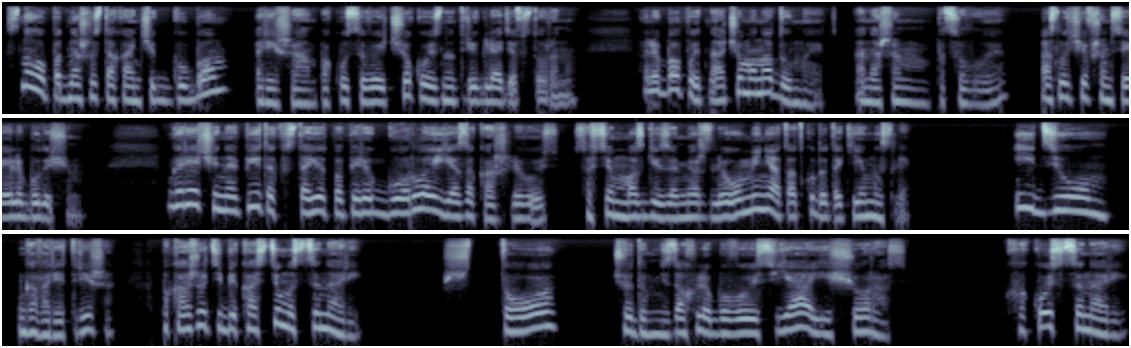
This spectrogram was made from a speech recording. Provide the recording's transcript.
Снова подношу стаканчик к губам. Риша покусывает щеку изнутри, глядя в сторону. Любопытно, о чем она думает? О нашем поцелуе? О случившемся или будущем? Горячий напиток встает поперек горла, и я закашливаюсь. Совсем мозги замерзли. У меня-то откуда такие мысли? «Идем», — говорит Риша. «Покажу тебе костюм и сценарий». «Что?» Чудом не захлебываюсь я еще раз. «Какой сценарий?»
